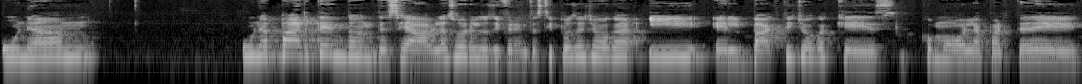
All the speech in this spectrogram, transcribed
una, una parte en donde se habla sobre los diferentes tipos de yoga y el Bhakti Yoga, que es como la parte de,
